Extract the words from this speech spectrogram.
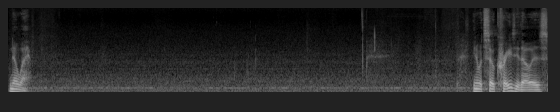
No way. You know what's so crazy, though, is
